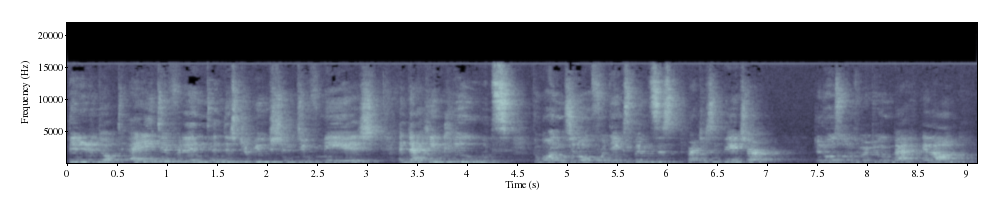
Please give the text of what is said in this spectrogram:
Then you deduct any dividend and distributions you've made, and that includes the ones, you know, for the expenses to the participator, to those ones we're doing back along,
